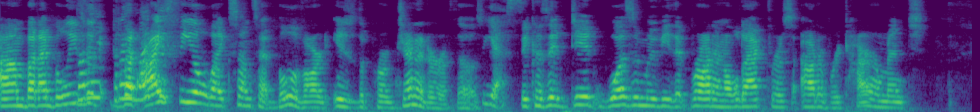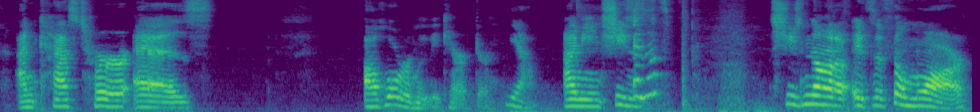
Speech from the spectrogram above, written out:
Um, but I believe But I- that. but But, I I, like this- feel like Sunset Boulevard is the progenitor of those yes, because it did was a movie that brought an old actress out of retirement and cast her as a horror movie character. yeah, I mean, she's and that's she's not a. It's a film noir.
